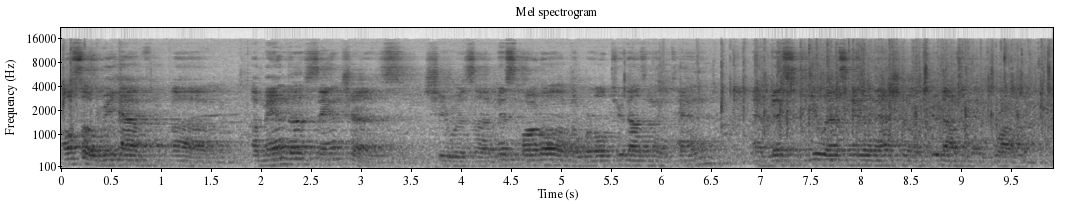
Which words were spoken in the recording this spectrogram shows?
Also, we have um, Amanda Sanchez. She was uh, Miss Model of the World 2010 and Miss US International 2012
